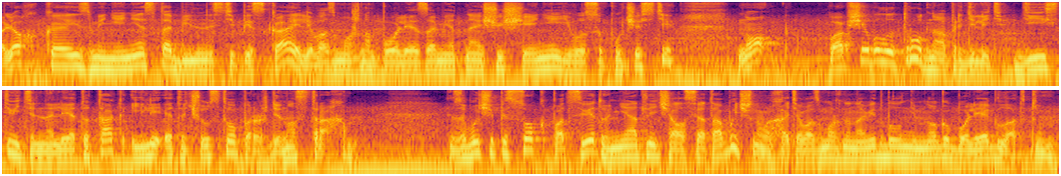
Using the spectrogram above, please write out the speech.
Легкое изменение стабильности песка или, возможно, более заметное ощущение его сыпучести, но вообще было трудно определить, действительно ли это так или это чувство порождено страхом. Зыбучий песок по цвету не отличался от обычного, хотя, возможно, на вид был немного более гладким.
